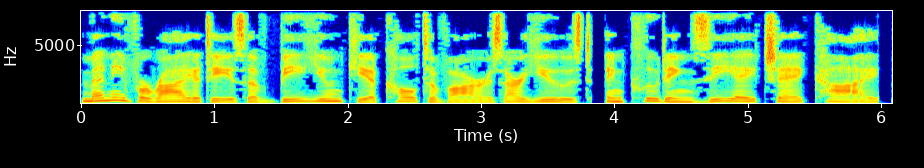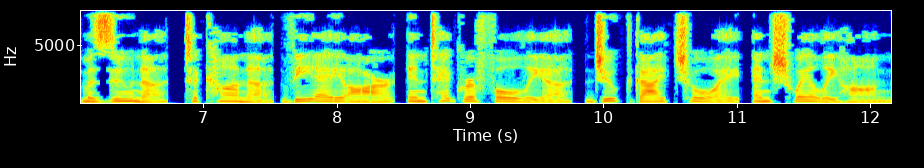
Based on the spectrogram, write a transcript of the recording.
Many varieties of B. juncea cultivars are used, including Zha Cai, Mizuna, Takana var, Integrifolia, Juk Gai Choi, and Shuilihong.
